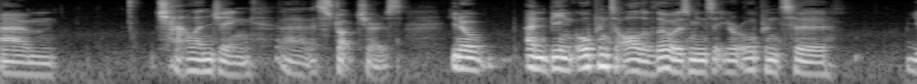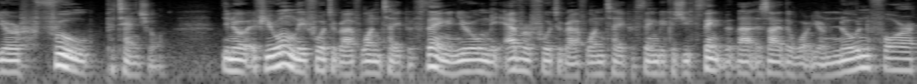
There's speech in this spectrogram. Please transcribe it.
um, challenging uh, structures. You know, and being open to all of those means that you're open to your full potential you know, if you only photograph one type of thing and you only ever photograph one type of thing because you think that that is either what you're known for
